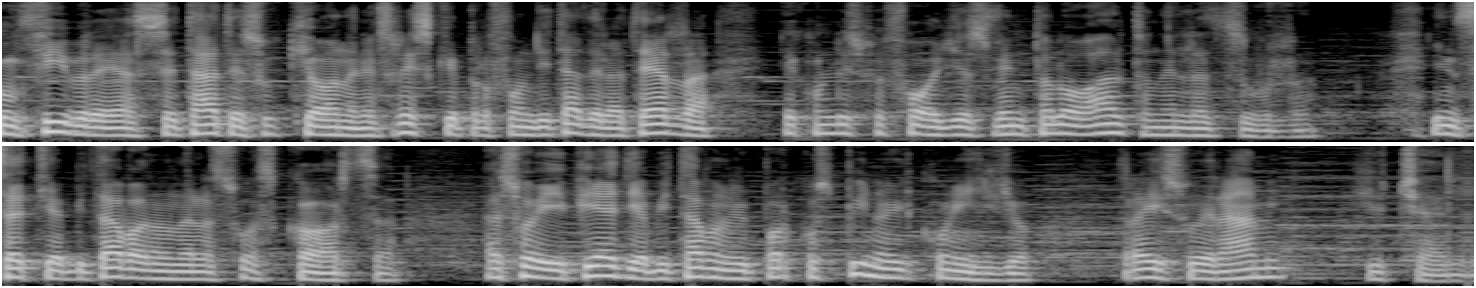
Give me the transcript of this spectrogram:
con fibre assetate succhiò nelle fresche profondità della terra e con le sue foglie sventolò alto nell'azzurro. Insetti abitavano nella sua scorza, ai suoi piedi abitavano il porcospino e il coniglio, tra i suoi rami gli uccelli.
